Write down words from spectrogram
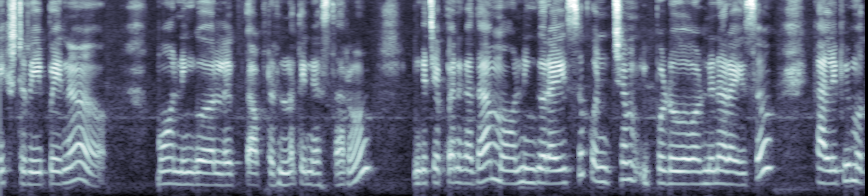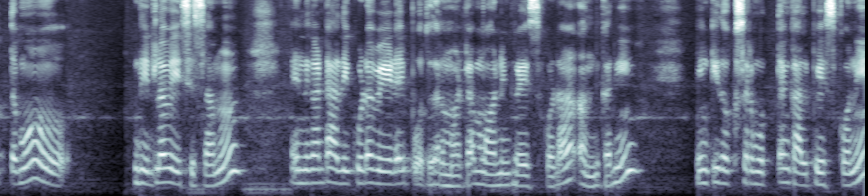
నెక్స్ట్ రేపైనా మార్నింగ్ లేకపోతే ఆఫ్టర్నూన్ తినేస్తారు. ఇంకా చెప్పాను కదా మార్నింగ్ రైస్ కొంచెం ఇప్పుడు వండిన రైస్ కలిపి మొత్తము దీంట్లో వేసేసాను. ఎందుకంటే అది కూడా వేడైపోతుంది అనమాట మార్నింగ్ రైస్ కూడా. అందుకని ఇంక ఇది ఒకసారి మొత్తం కలిపేసుకొని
